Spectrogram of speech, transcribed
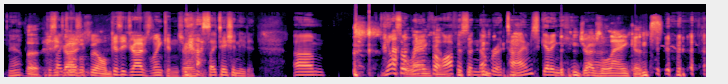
yeah. Because he drives a film. Because he drives Lincolns, right? Citation needed. Um, he also ran for office a number of times, getting He drives uh, Lankins.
